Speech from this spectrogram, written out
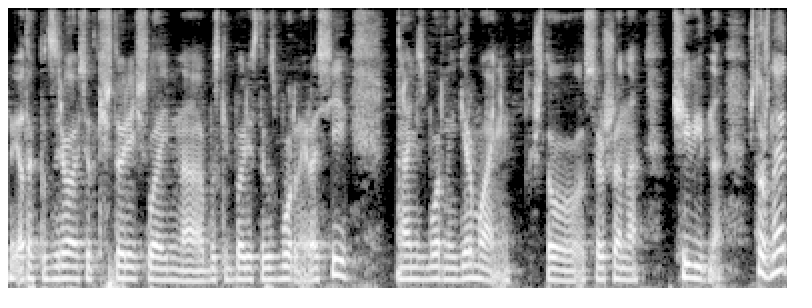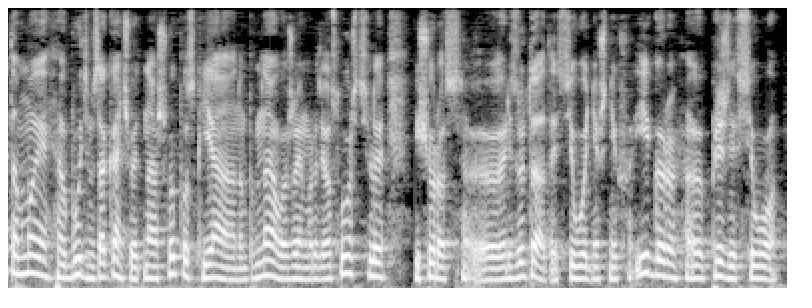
Я так подозреваю все-таки, что речь шла именно о баскетболистах сборной России, а не сборной Германии, что совершенно очевидно. Что ж, на этом мы будем заканчивать наш выпуск. Я напоминаю, уважаемые радиослушатели, еще раз э, результаты сегодняшних игр. Э, прежде всего,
